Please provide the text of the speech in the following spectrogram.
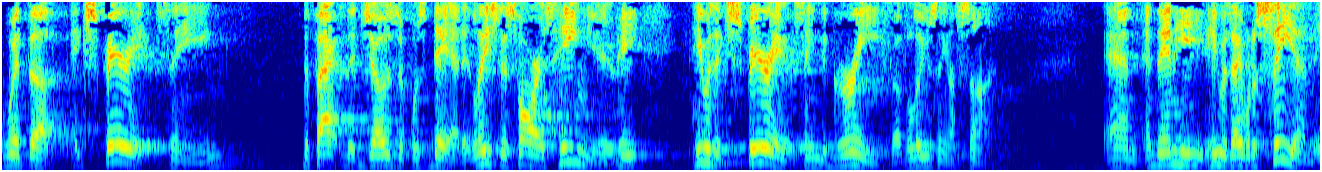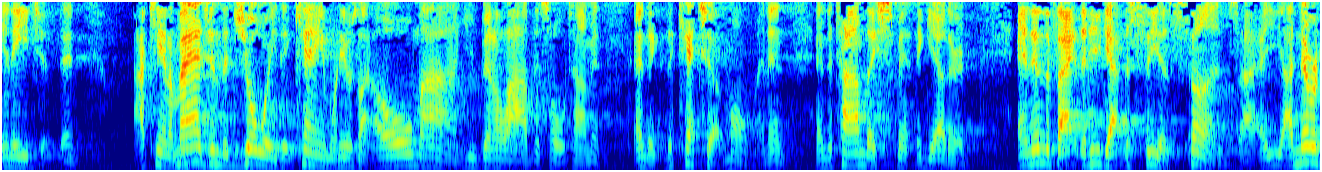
with uh, experiencing the fact that Joseph was dead? At least as far as he knew, he he was experiencing the grief of losing a son. And, and then he, he was able to see him in Egypt. And I can't imagine the joy that came when he was like, oh my, you've been alive this whole time. And, and the, the catch up moment and, and the time they spent together. And, then the fact that he got to see his sons. I, I never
